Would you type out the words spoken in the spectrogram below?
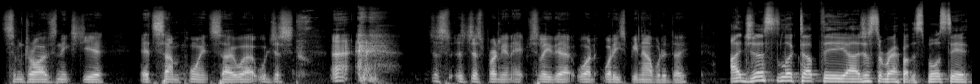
some drives next year at some point. So uh, we'll just. just it's just brilliant actually that what what he's been able to do. I just looked up the, uh, just to wrap up the sports desk,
